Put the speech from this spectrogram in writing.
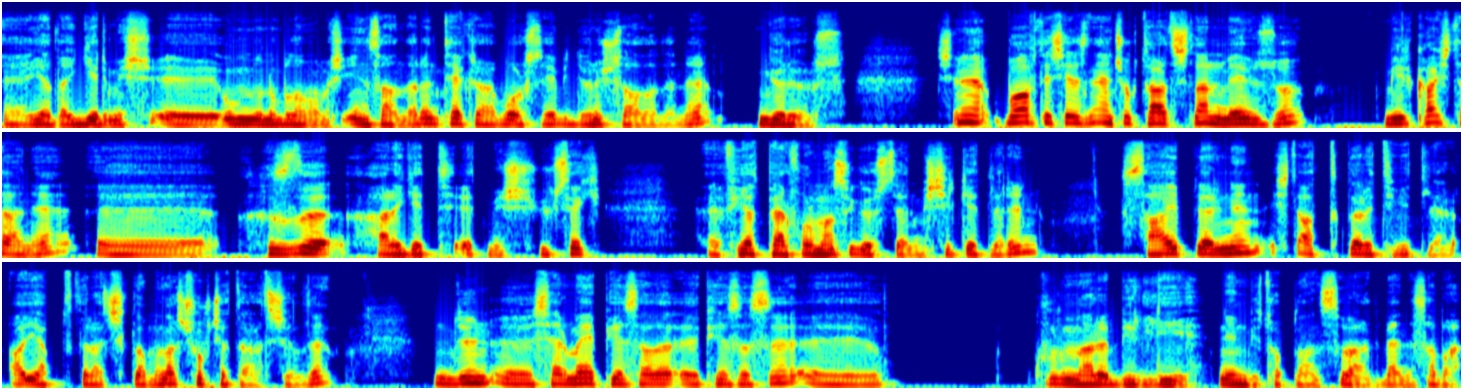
e, ya da girmiş e, umduğunu bulamamış insanların tekrar borsaya bir dönüş sağladığını görüyoruz. Şimdi bu hafta içerisinde en çok tartışılan mevzu birkaç tane e, hızlı hareket etmiş, yüksek e, fiyat performansı göstermiş şirketlerin sahiplerinin işte attıkları tweetler, yaptıkları açıklamalar çokça tartışıldı. Dün e, sermaye piyasası, e, piyasası e, kurumları birliğinin bir toplantısı vardı. Ben de sabah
